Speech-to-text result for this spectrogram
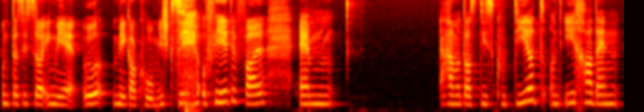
und das ist so irgendwie oh, mega komisch gesehen. Auf jeden Fall ähm, haben wir das diskutiert und ich habe dann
